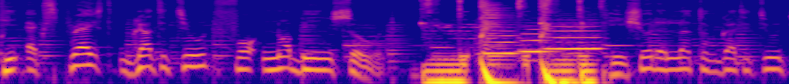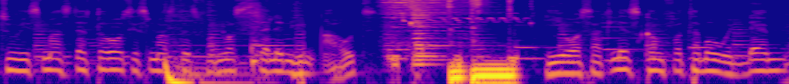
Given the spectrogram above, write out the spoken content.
He expressed gratitude for not being sold. He showed a lot of gratitude to his masters, towards his masters for not selling him out. He was at least comfortable with them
